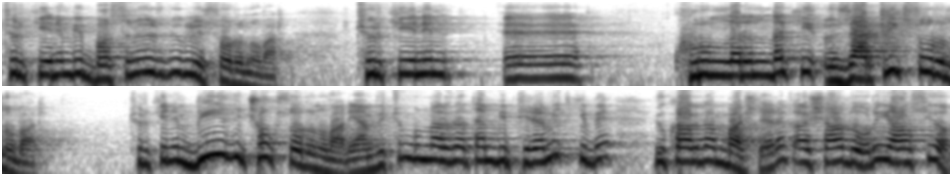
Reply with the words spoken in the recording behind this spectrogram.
Türkiye'nin bir basın özgürlüğü sorunu var. Türkiye'nin e, kurumlarındaki özerklik sorunu var. Türkiye'nin birçok sorunu var. Yani bütün bunlar zaten bir piramit gibi yukarıdan başlayarak aşağı doğru yansıyor.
